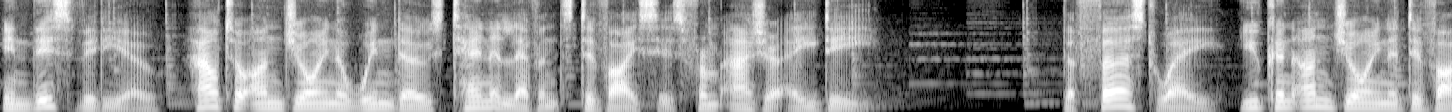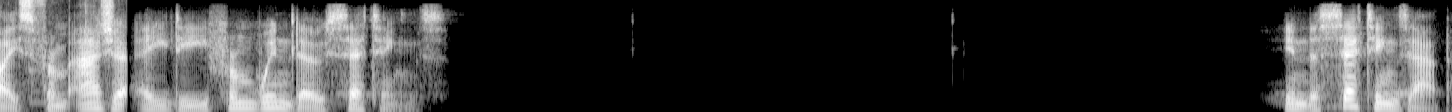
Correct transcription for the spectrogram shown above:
In this video, how to unjoin a Windows 10 11th devices from Azure AD. The first way, you can unjoin a device from Azure AD from Windows settings. In the Settings app,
